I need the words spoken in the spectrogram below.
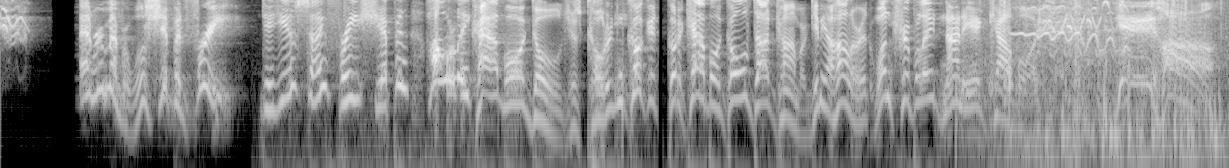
and remember, we'll ship it free. Did you say free shipping? Holy Cowboy Gold. Just coat it and cook it. Go to cowboygold.com or give me a holler at 1 98 Cowboy. Yeehaw!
